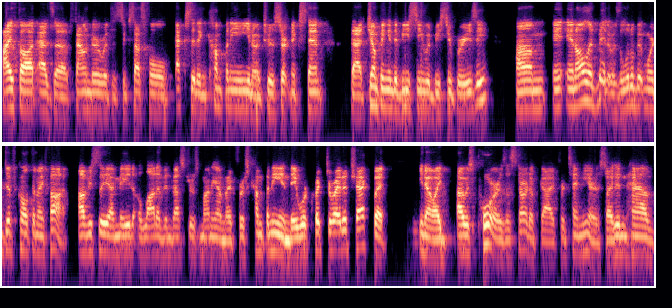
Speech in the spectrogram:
I thought as a founder with a successful exiting company, you know, to a certain extent, that jumping into VC would be super easy. Um, and, and, I'll admit it was a little bit more difficult than I thought. Obviously, I made a lot of investors' money on my first company, and they were quick to write a check. But you know, I I was poor as a startup guy for ten years, so I didn't have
